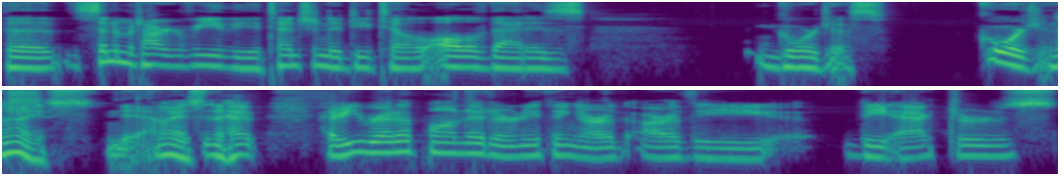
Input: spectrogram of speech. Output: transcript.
the cinematography, the attention to detail, all of that is gorgeous, gorgeous. Nice, yeah, nice. And have have you read up on it or anything? Are are the the actors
